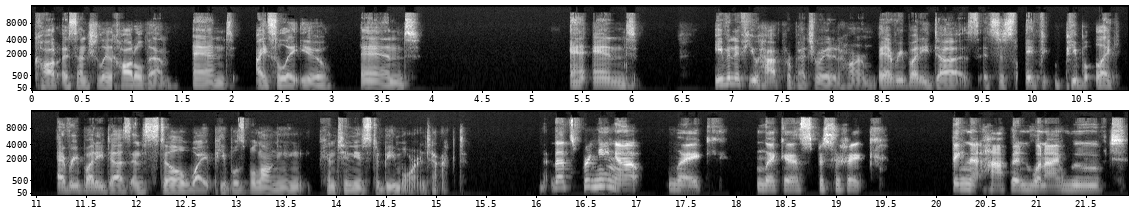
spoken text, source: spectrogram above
cod- essentially coddle them and isolate you and, and and even if you have perpetuated harm everybody does it's just if people like everybody does and still white people's belonging continues to be more intact that's bringing up like like a specific thing that happened when i moved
